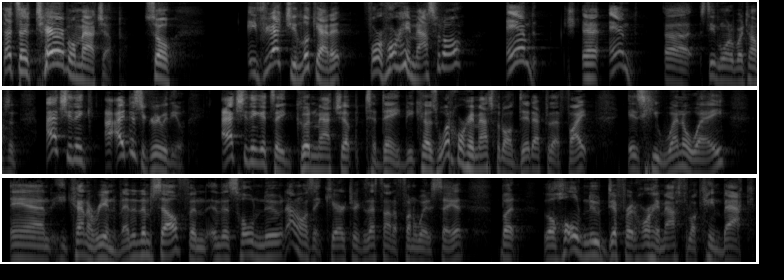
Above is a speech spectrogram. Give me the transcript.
That's a terrible matchup. So, if you actually look at it for Jorge Masvidal and uh, and uh, Stephen Wonderboy Thompson, I actually think I disagree with you. I actually think it's a good matchup today because what Jorge Masvidal did after that fight is he went away and he kind of reinvented himself and, and this whole new I don't want to say character because that's not a fun way to say it, but the whole new different Jorge Masvidal came back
